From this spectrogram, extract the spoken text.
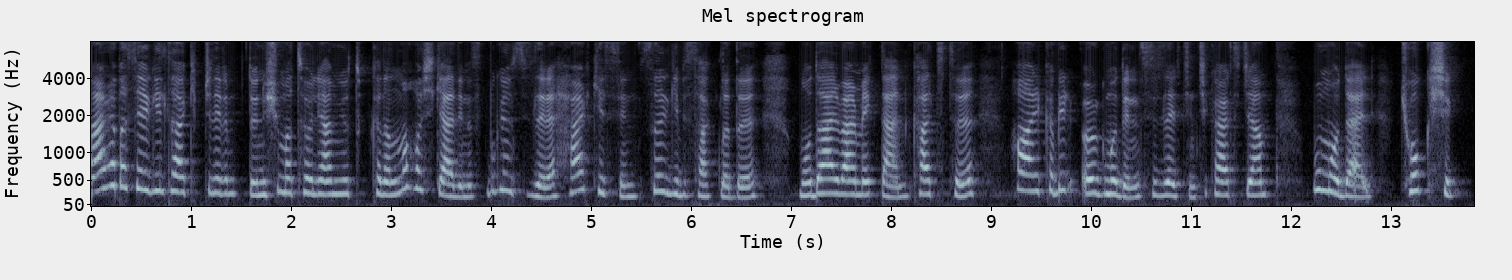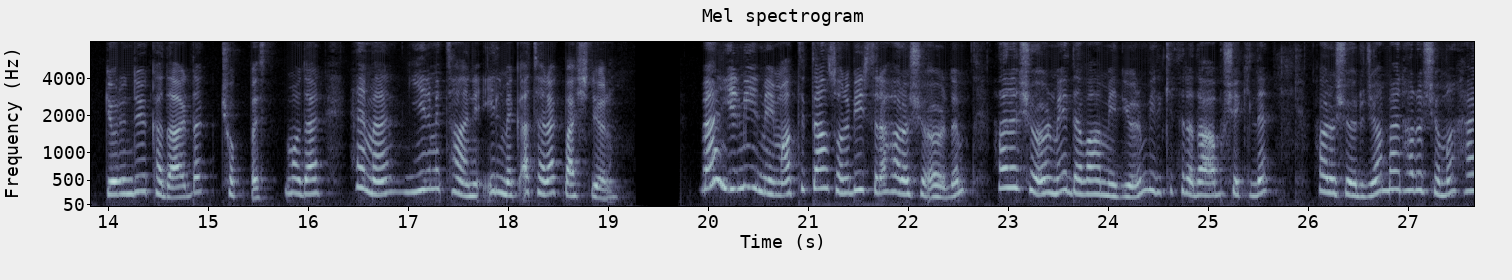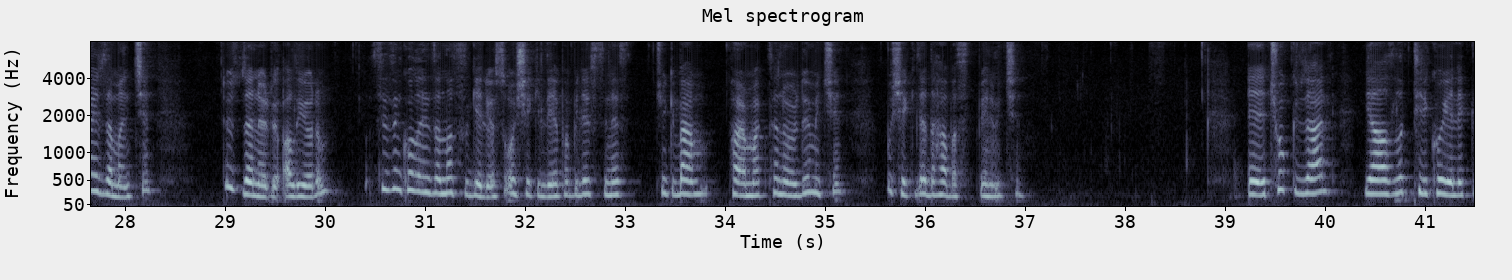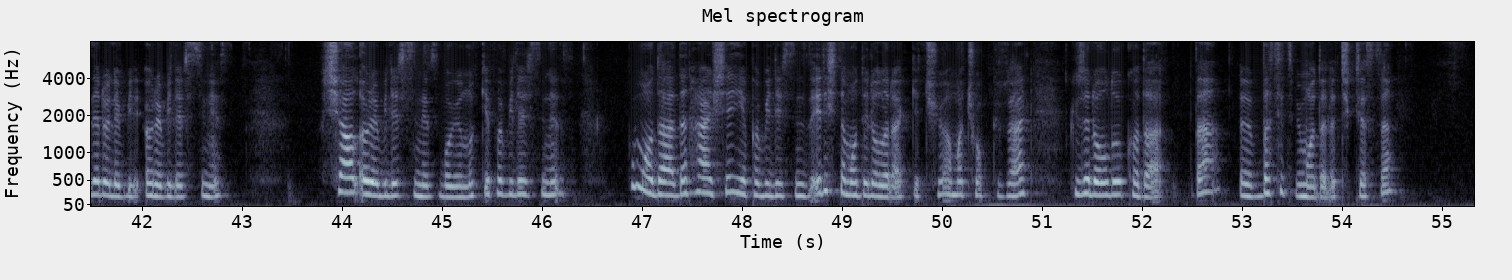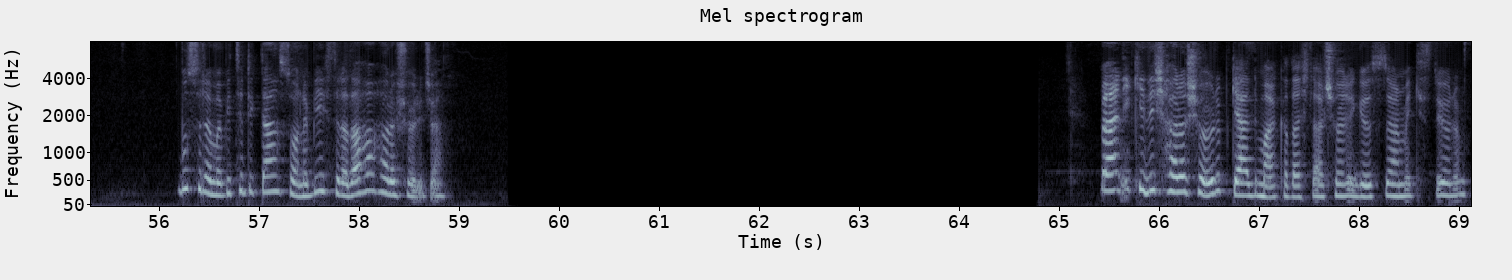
Merhaba sevgili takipçilerim. Dönüşüm Atölyem YouTube kanalıma hoş geldiniz. Bugün sizlere herkesin sır gibi sakladığı, model vermekten kaçtığı harika bir örgü modelini sizler için çıkartacağım. Bu model çok şık, göründüğü kadar da çok basit model. Hemen 20 tane ilmek atarak başlıyorum. Ben 20 ilmeğimi attıktan sonra bir sıra haroşa ördüm. Haroşa örmeye devam ediyorum. Bir iki sıra daha bu şekilde haroşa öreceğim. Ben haroşamı her zaman için düzden örü alıyorum. Sizin kolayınıza nasıl geliyorsa o şekilde yapabilirsiniz. Çünkü ben parmaktan ördüğüm için bu şekilde daha basit benim için. Ee, çok güzel yazlık triko yelekler örebil- örebilirsiniz. Şal örebilirsiniz, boyunluk yapabilirsiniz. Bu modelden her şeyi yapabilirsiniz. Erişte modeli olarak geçiyor ama çok güzel. Güzel olduğu kadar da e, basit bir model açıkçası. Bu sıramı bitirdikten sonra bir sıra daha haroşa öreceğim. Ben iki diş haroşa örüp geldim arkadaşlar. Şöyle göstermek istiyorum.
